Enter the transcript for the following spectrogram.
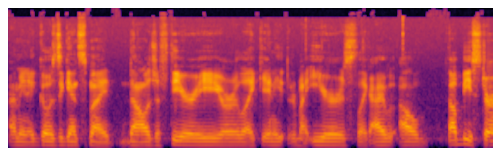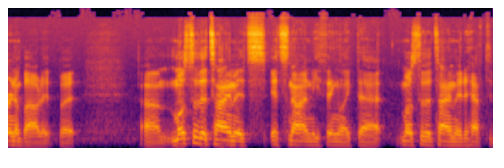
I mean it goes against my knowledge of theory or like any or my ears. Like I I'll I'll be stern about it but um, most of the time it's it's not anything like that. Most of the time it'd have to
